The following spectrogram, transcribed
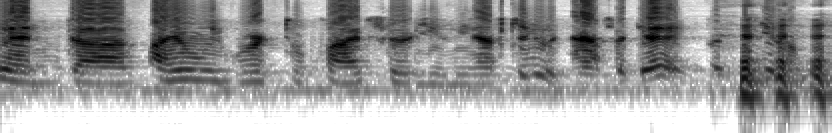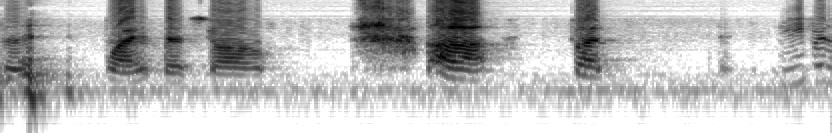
And uh, I only work till 5.30 in the afternoon, half a day. But, you know, why, that's all. Uh, but even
